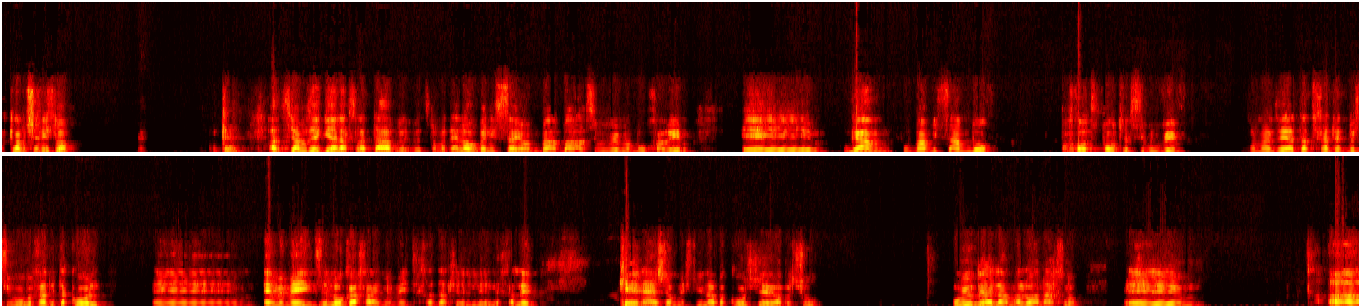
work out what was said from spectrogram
הקרב השני שלו? כן. אוקיי, אז שם זה הגיע להחלטה, זאת אומרת, אין לו הרבה ניסיון בסיבובים המאוחרים, אה, גם הוא בא מסמבו, פחות ספורט של סיבובים, זאת אומרת, זה, אתה צריך לתת בסיבוב אחד את הכל, אה, MMA זה לא ככה, MMA צריך לדעת לחלק. כן, היה שם נפילה בכושר, אבל שוב, הוא יודע למה לא אנחנו. אה,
